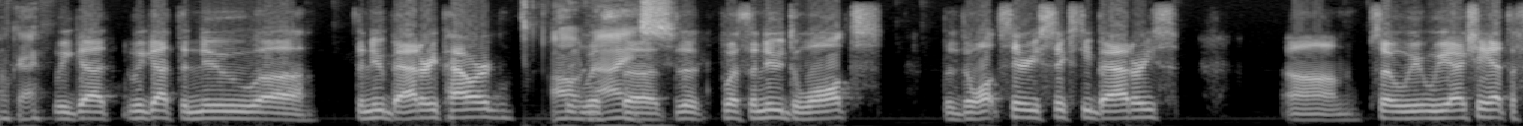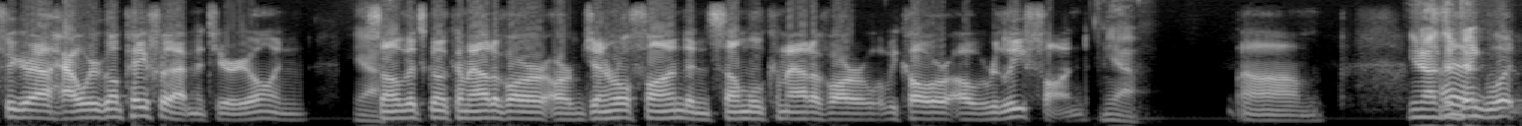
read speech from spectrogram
Okay. We got we got the new uh, the new battery powered Oh, with nice. the, the with the new Dewalt's the Dewalt Series 60 batteries. Um, so we we actually had to figure out how we were going to pay for that material and Yeah. Some of it's going to come out of our, our general fund, and some will come out of our what we call our, our relief fund. Yeah. Um, You know, I the, think what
